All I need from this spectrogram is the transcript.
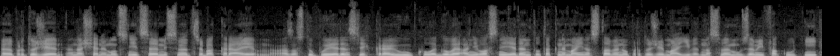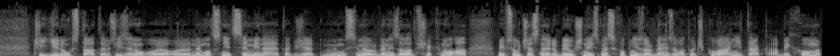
eh, protože naše nemocnice, my jsme třeba kraj a zastupuji jeden z těch krajů, kolegové ani vlastně jeden to tak nemají nastaveno, protože mají na svém území fakultní či jinou státem řízenou nemocnici, my ne, takže my musíme organizovat všechno a my v současné době už nejsme schopni zorganizovat očkování tak, abychom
